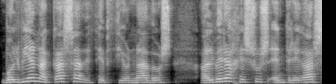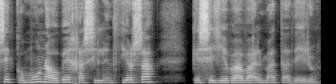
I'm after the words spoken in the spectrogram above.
Volvían a casa decepcionados al ver a Jesús entregarse como una oveja silenciosa que se llevaba al matadero.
